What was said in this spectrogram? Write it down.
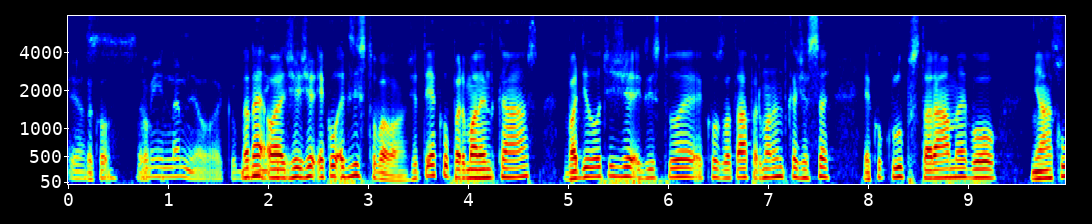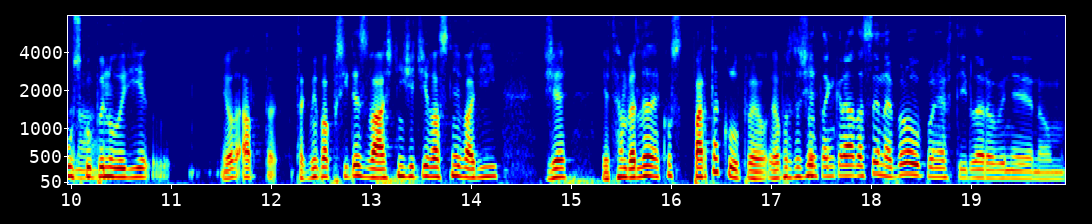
Já jako, jsem no, ji neměl. Jako no ne, ale že, že jako existovala. Že ty jako permanentkář, vadilo ti, že existuje jako zlatá permanentka, že se jako klub staráme o nějakou Přená. skupinu lidí. Jo, a t- tak mi pak přijde zvláštní, že ti vlastně vadí, že je tam vedle jako Sparta klub, jo, jo protože... To tenkrát asi nebylo úplně v téhle rovině jenom.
